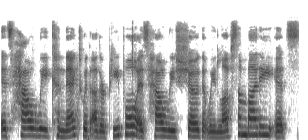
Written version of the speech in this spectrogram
it's how we connect with other people, it's how we show that we love somebody, it's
